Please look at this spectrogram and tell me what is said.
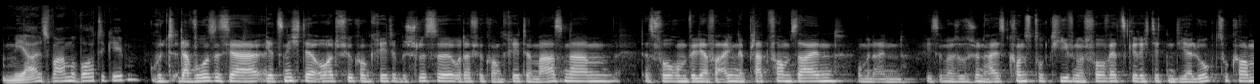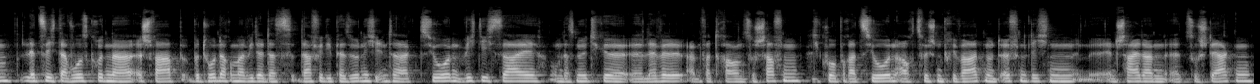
mehr als warme Worte geben? Gut, Davos ist ja jetzt nicht der Ort für konkrete Beschlüsse oder für konkrete Maßnahmen. Das Forum will ja vor allem eine Plattform sein, um in einen, wie es immer so schön heißt, konstruktiven und vorwärtsgerichteten Dialog zu kommen. Letztlich Davos-Gründer Schwab betont auch immer wieder, dass dafür die persönliche Interaktion wichtig sei, um das nötige äh, Level an Vertrauen zu schaffen, die Kooperation auch zwischen privaten und öffentlichen äh, Entscheidern äh, zu stärken.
